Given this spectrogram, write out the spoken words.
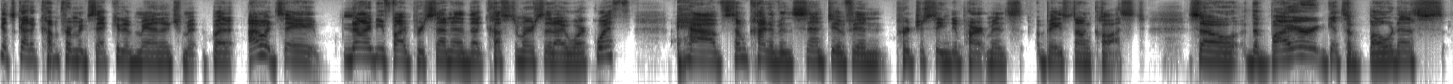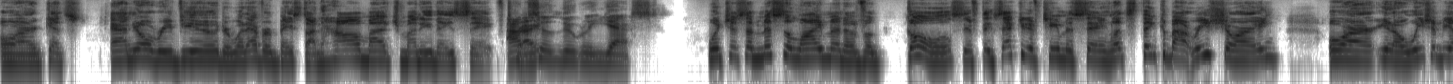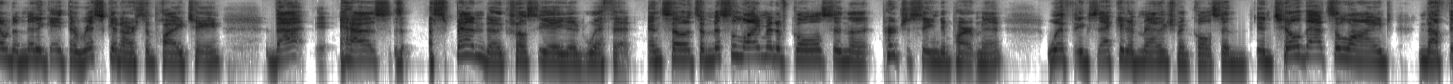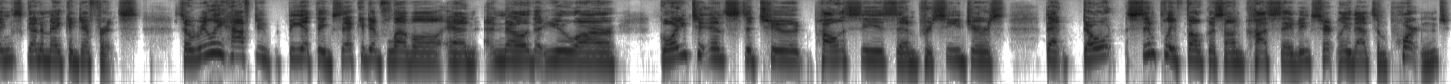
It's got to come from executive management. But I would say 95% of the customers that I work with have some kind of incentive in purchasing departments based on cost. So the buyer gets a bonus or gets annual reviewed or whatever based on how much money they saved. Absolutely, right? yes. Which is a misalignment of uh, goals. If the executive team is saying, let's think about reshoring, or you know we should be able to mitigate the risk in our supply chain that has a spend associated with it. And so it's a misalignment of goals in the purchasing department with executive management goals. And until that's aligned nothing's going to make a difference. So really have to be at the executive level and know that you are going to institute policies and procedures that don't simply focus on cost savings. Certainly that's important,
